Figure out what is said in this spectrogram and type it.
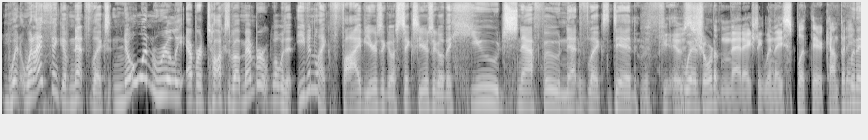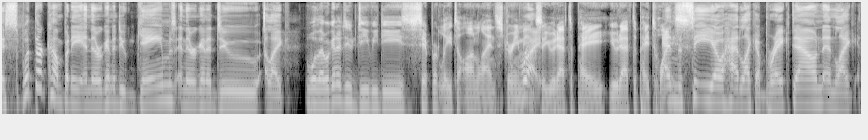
when when I think of Netflix, no one really ever talks about. Remember what was it? Even like five years ago, six years ago, the huge snafu Netflix did It was with- shorter than that actually when they split their company. when they split their company and they were going to do games and they were going to do like well, they were going to do DVDs separately to online streaming, Right. so you would have to pay. You would have to pay twice. and the CEO had like a breakdown and like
